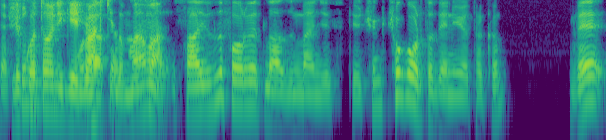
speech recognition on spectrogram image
Ya Lukotoni geliyor Murat aklıma ama. Size'lı forvet lazım bence City'ye. Çünkü çok orta deniyor takım. Ve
